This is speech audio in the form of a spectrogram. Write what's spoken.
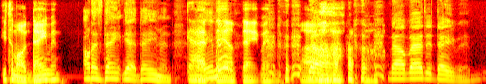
You talking about Damon? Oh, that's Dame. Yeah, Damon. God Damon? damn Damon. Uh, now, now imagine Damon.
